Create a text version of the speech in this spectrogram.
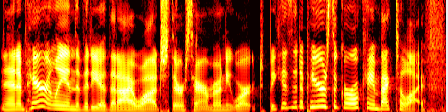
And apparently, in the video that I watched, their ceremony worked because it appears the girl came back to life.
